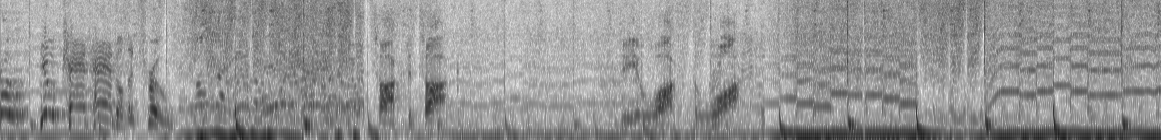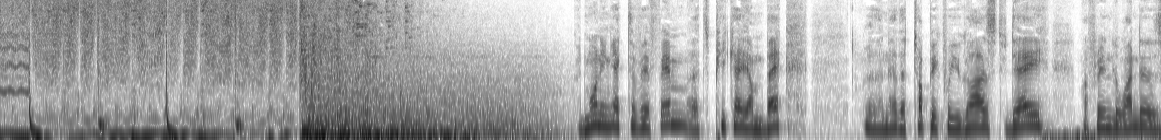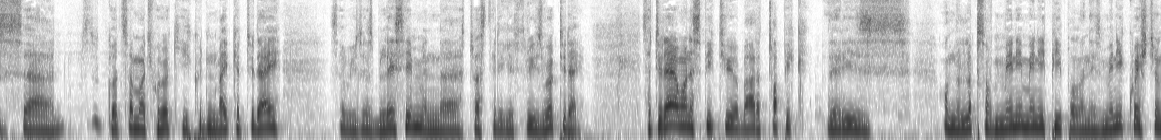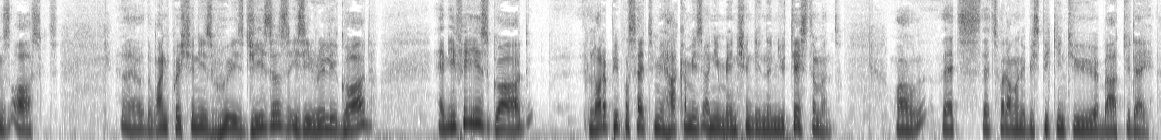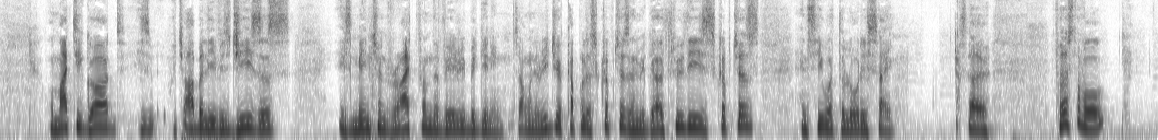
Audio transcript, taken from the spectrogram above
truth. You can't handle the truth. Talk the talk. Do you walk the walk? Good morning, Active FM. It's PK. I'm back with another topic for you guys today. My friend Luanda's uh, got so much work he couldn't make it today. So we just bless him and uh, trust that he gets through his work today. So today I want to speak to you about a topic that is on the lips of many, many people, and there's many questions asked. Uh, the one question is, who is Jesus? Is he really God? And if he is God, a lot of people say to me, how come he's only mentioned in the New Testament? Well, that's that's what I'm going to be speaking to you about today. Almighty God, is, which I believe is Jesus, is mentioned right from the very beginning. So I'm going to read you a couple of scriptures and we go through these scriptures and see what the Lord is saying. So, first of all,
